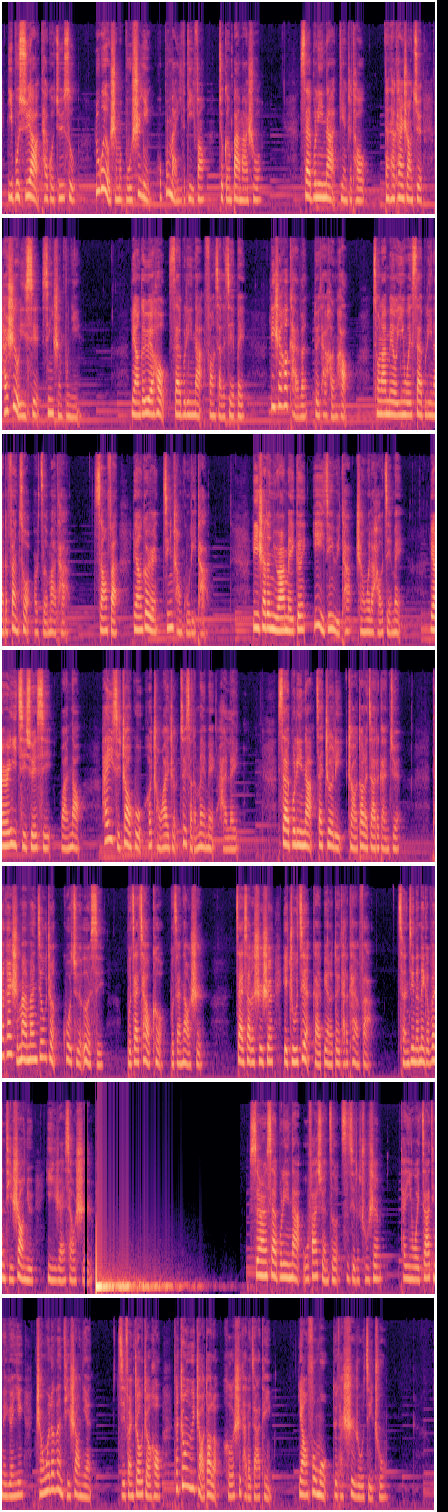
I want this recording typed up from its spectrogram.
你不需要太过拘束。如果有什么不适应或不满意的地方，就跟爸妈说。塞布丽娜点着头，但她看上去还是有一些心神不宁。两个月后，塞布丽娜放下了戒备，丽莎和凯文对她很好，从来没有因为塞布丽娜的犯错而责骂她。相反，两个人经常鼓励她。丽莎的女儿梅根也已经与她成为了好姐妹，两人一起学习、玩闹，还一起照顾和宠爱着最小的妹妹海雷。塞布丽娜在这里找到了家的感觉，她开始慢慢纠正过去的恶习，不再翘课，不再闹事。在校的师生也逐渐改变了对她的看法，曾经的那个问题少女已然消失。虽然塞布丽娜无法选择自己的出身，她因为家庭的原因成为了问题少年。几番周折后，她终于找到了合适她的家庭，养父母对她视如己出。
